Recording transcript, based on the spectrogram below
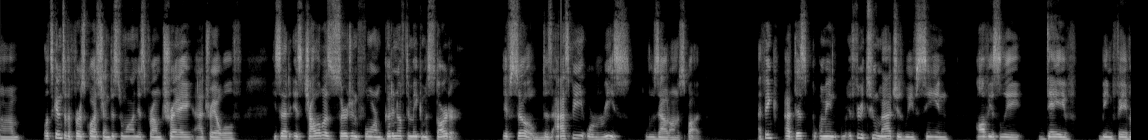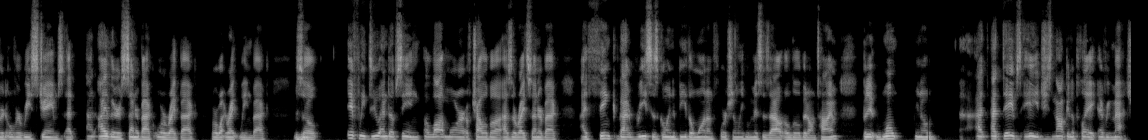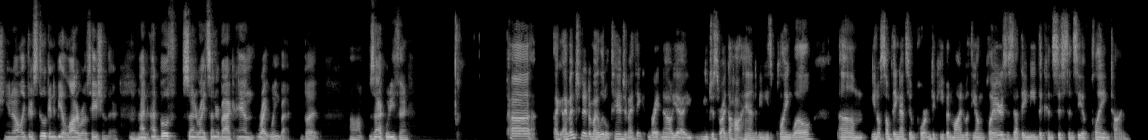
Um, let's get into the first question. This one is from Trey at Trail Wolf. He said, "Is Chalobah's surgeon form good enough to make him a starter? If so, mm. does Azpi or Reece lose out on a spot?" I think at this, I mean, through two matches, we've seen obviously Dave being favored over Reece James at, at either center back or right back or right wing back. Mm-hmm. So if we do end up seeing a lot more of Chalobah as the right center back, I think that Reece is going to be the one, unfortunately, who misses out a little bit on time. But it won't, you know, at, at Dave's age, he's not going to play every match. You know, like there's still going to be a lot of rotation there mm-hmm. at, at both center, right center back and right wing back. But um, Zach, what do you think? Uh, I, I, mentioned it in my little tangent. I think right now, yeah, you, you just ride the hot hand. I mean, he's playing well. Um, you know, something that's important to keep in mind with young players is that they need the consistency of playing time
